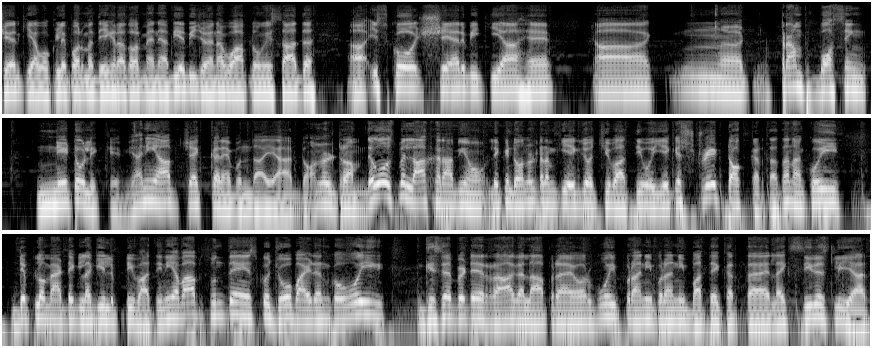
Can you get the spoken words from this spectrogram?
शेयर किया वो क्लिप और मैं देख रहा था और मैंने अभी अभी जो है ना वो आप लोगों के साथ इसको शेयर भी किया है ट्रंप बॉसिंग नेटो लिख के। यानी आप चेक करें बंदा यार डोनाल्ड ट्रंप देखो उसमें लाख खराबियाँ हो लेकिन डोनाल्ड ट्रंप की एक जो अच्छी बात थी वो ये कि स्ट्रेट टॉक करता था ना कोई डिप्लोमेटिक लगी लिपटी बात ही नहीं। अब आप सुनते हैं इसको जो बाइडन को वही घिसे पिटे राग अलाप रहा है और वही पुरानी पुरानी बातें करता है। लाइक सीरियसली यार।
